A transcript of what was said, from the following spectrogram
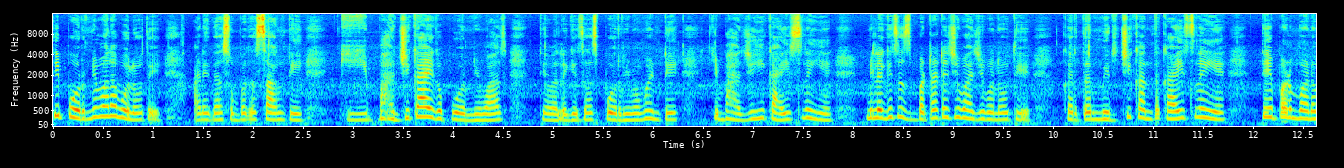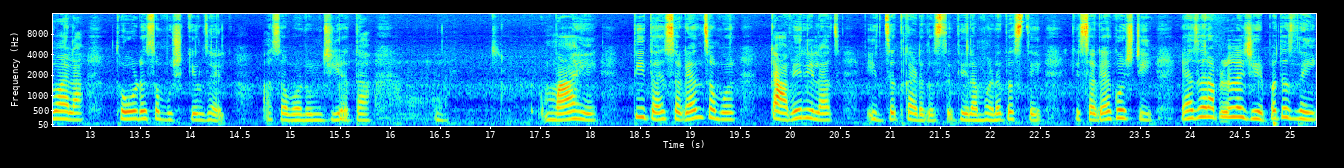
ती पौर्णिमाला बोलवते आणि त्यासोबतच सांगते की भाजी काय आहे गं पौर्णिमा आज? तेव्हा लगेचच पौर्णिमा म्हणते की भाजी ही काहीच नाही आहे मी लगेचच बटाट्याची भाजी बनवते. खरं तर मिरची कांत काहीच नाही आहे ते पण बनवायला थोडंसं मुश्किल जाईल. असं म्हणून जी आता मा आहे ती तर सगळ्यांसमोर कावेरीलाच इज्जत काढत असते. तिला म्हणत असते की सगळ्या गोष्टी या जर आपल्याला झेपतच नाही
